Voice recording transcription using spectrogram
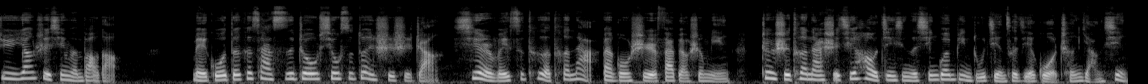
据央视新闻报道，美国德克萨斯州休斯顿市市长希尔维斯特特纳办公室发表声明，证实特纳十七号进行的新冠病毒检测结果呈阳性。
